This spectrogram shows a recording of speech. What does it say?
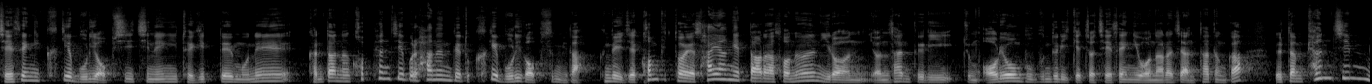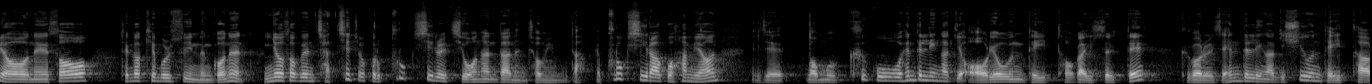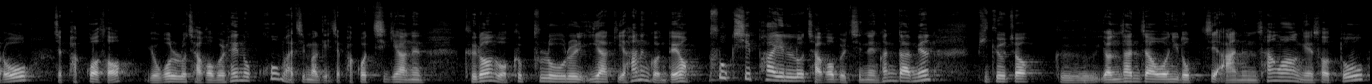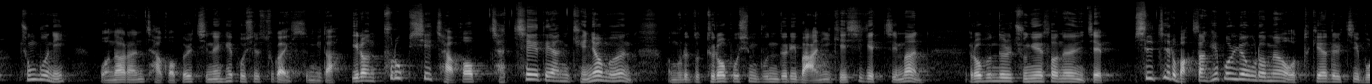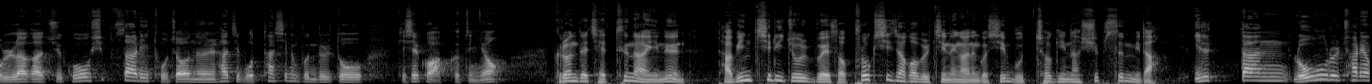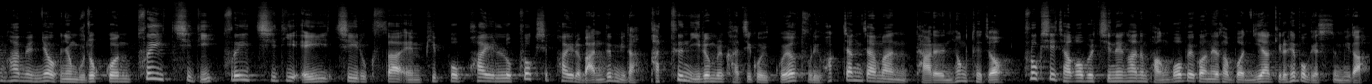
재생이 크게 무리 없이 진행이 되기 때문에 간단한 컷 편집을 하는데도 크게 무리가 없습니다. 근데 이제 컴퓨터의 사양에 따라서는 이런 연산들이 좀 어려운 부분들이 있겠죠. 재생이 원활하지 않다든가 일단 편집 면에서 생각해 볼 수 있는 거는 이 녀석은 자체적으로 프록시를 지원한다는 점입니다. 프록시라고 하면 이제 너무 크고 핸들링하기 어려운 데이터가 있을 때 그거를 이제 핸들링하기 쉬운 데이터로 이제 바꿔서 요걸로 작업을 해놓고 마지막에 이제 바꿔치기 하는 그런 워크플로우를 이야기하는 건데요. 프록시 파일로 작업을 진행한다면 비교적 그 연산 자원이 높지 않은 상황에서도 충분히 원활한 작업을 진행해 보실 수가 있습니다. 이런 프록시 작업 자체에 대한 개념은 아무래도 들어보신 분들이 많이 계시겠지만 여러분들 중에서는 이제 실제로 막상 해보려고 그러면 어떻게 해야 될지 몰라가지고 쉽사리 도전을 하지 못하시는 분들도 계실 것 같거든요. 그런데 Z9은 다빈치 리졸브에서 프록시 작업을 진행하는 것이 무척이나 쉽습니다. 일 단 로우를 촬영하면요 그냥 무조건 FHD, FHD H264 MP4 파일로 프록시 파일을 만듭니다 같은 이름을 가지고 있고요 둘이 확장자만 다른 형태죠 프록시 작업을 진행하는 방법에 관해서 한번 이야기를 해보겠습니다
